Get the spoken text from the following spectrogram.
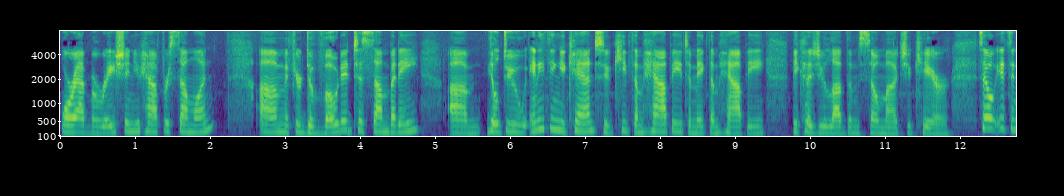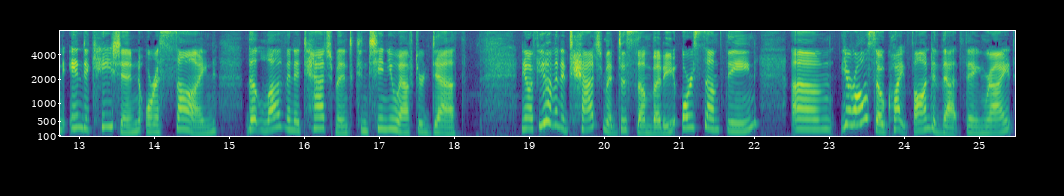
or admiration you have for someone. Um, if you're devoted to somebody, um, you'll do anything you can to keep them happy, to make them happy, because you love them so much, you care. So it's an indication or a sign that love and attachment continue after death. Now, if you have an attachment to somebody or something, um, you're also quite fond of that thing, right?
